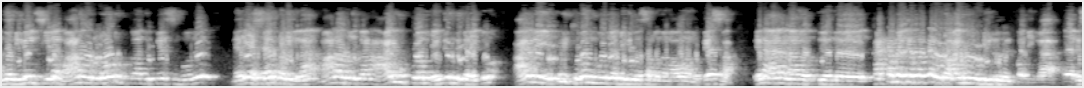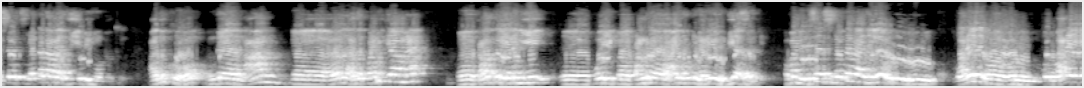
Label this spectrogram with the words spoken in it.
அந்த நிகழ்ச்சியில மாணவர்களோடு உட்கார்ந்து பேசும்போது நிறைய ஷேர் பண்ணிக்கலாம். மாணவர்களுக்கான ஆய்வு புலம் எங்கிருந்து கிடைக்கும்? ஆய்வை எப்படி துவங்குவது அப்படிங்கிறது சம்பந்தமாகவும் நம்ம பேசலாம். ஏன்னா நமக்கு இந்த கட்டமைக்கப்பட்ட ஒரு ஆய்வு அப்படிங்கிறது இருக்கு பாத்தீங்களா ரிசர்ச் மெத்தடாலஜி அப்படின்னு ஒன்று இருக்கு. அதுக்கும் இந்த நான் அதாவது அதை படிக்காம களத்துல இறங்கி போய் பண்ற ஆய்வுக்கும் நிறைய வித்தியாசம் இருக்கு. அப்ப இந்த ரிசர்ச் மெத்தடாலஜில ஒரு ஒரு வரைய ஒரு ஒரு வரையை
